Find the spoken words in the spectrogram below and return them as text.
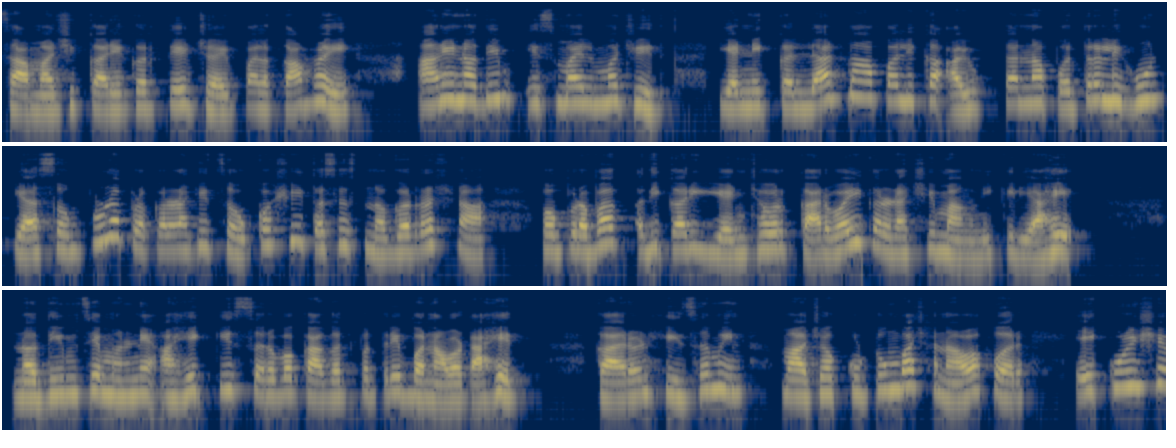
सामाजिक कार्यकर्ते जयपाल कांबळे आणि नदीम इस्माईल मजीद यांनी कल्याण महापालिका आयुक्तांना पत्र लिहून या संपूर्ण प्रकरणाची चौकशी तसेच नगररचना व प्रभाग अधिकारी यांच्यावर कारवाई करण्याची मागणी केली आहे. नदीमचे म्हणणे आहे की सर्व कागदपत्रे बनावट आहेत. कारण ही जमीन माझ्या कुटुंबाच्या नावावर एकोणीसशे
